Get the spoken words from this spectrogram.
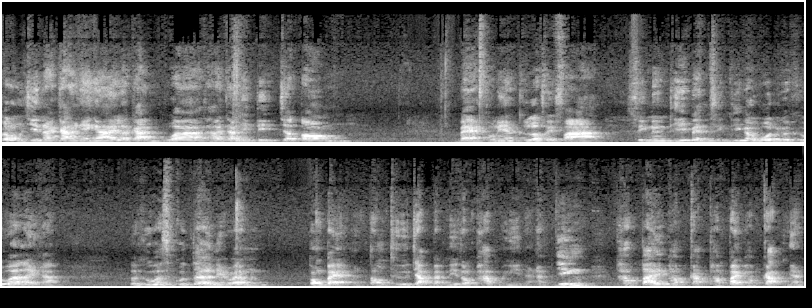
ก็ลองจินตนาการง่าย ๆ แล้วกันว่าถ้าจานิติจะต้องแบกตรงนี้คือรถไฟฟ้า สิ่งหนึ่งที่เป็นสิ่งที่กังวลก็คือว่าอะไรครับ ก็คือว่าสกูตเตอร์เนี่ยเวลามันต้องแบกต้องถือจับแบบนี้ต้องพับอย่างนี้นะครับ ยิ่งพับไปพับกลับพับไปพับกลับเนี่ย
